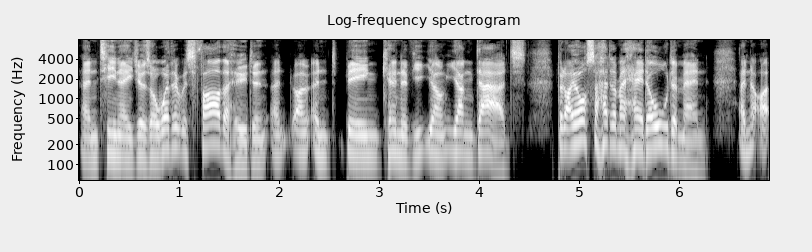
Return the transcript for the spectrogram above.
and teenagers, or whether it was fatherhood and, and, and being kind of young, young dads. But I also had in my head older men. And I,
